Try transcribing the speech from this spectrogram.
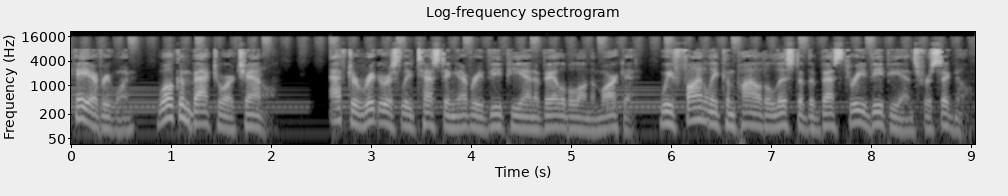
Hey everyone, welcome back to our channel. After rigorously testing every VPN available on the market, we've finally compiled a list of the best 3 VPNs for Signal.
